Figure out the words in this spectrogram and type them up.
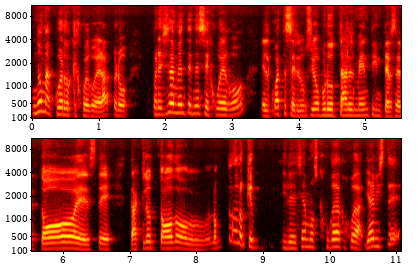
No me acuerdo qué juego era, pero precisamente en ese juego el cuate se lució brutalmente, interceptó, este, tacleó todo, lo, todo lo que... Y le decíamos, jugada con jugada, ¿ya viste?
